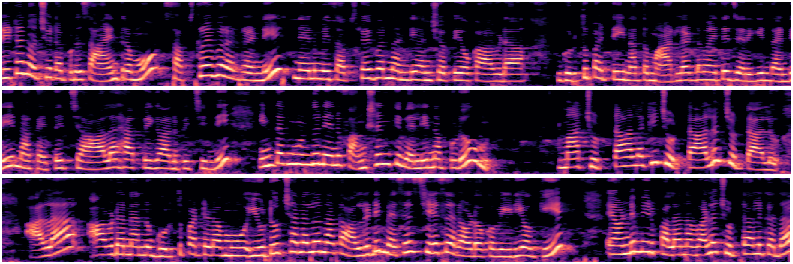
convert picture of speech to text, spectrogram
రిటర్న్ వచ్చేటప్పుడు సాయంత్రము సబ్స్క్రైబర్ అంటండి నేను మీ సబ్స్క్రైబర్ నండి అని చెప్పి ఒక ఆవిడ గుర్తుపట్టి నాతో మాట్లాడడం అయితే జరిగిందండి. నాకైతే చాలా హ్యాపీగా అనిపించింది. ఇంతకుముందు నేను ఫంక్షన్కి వెళ్ళినప్పుడు మా చుట్టాలకి చుట్టాలు చుట్టాలు. అలా ఆవిడ నన్ను గుర్తుపట్టడము యూట్యూబ్ ఛానల్లో నాకు ఆల్రెడీ మెసేజ్ చేశారు ఆవిడ ఒక వీడియోకి. ఏమంటే మీరు పలానా వాళ్ళ చుట్టాలు కదా?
